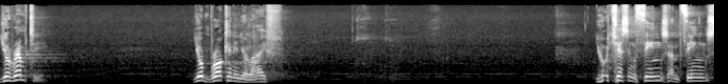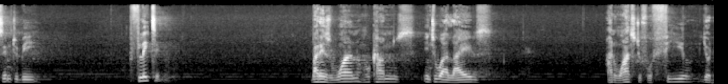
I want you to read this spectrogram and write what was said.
You're empty. You're broken in your life. You're chasing things, and things seem to be fleeting. But as one who comes into our lives and wants to fulfill your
